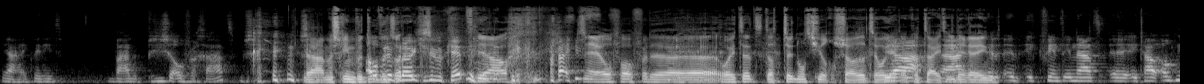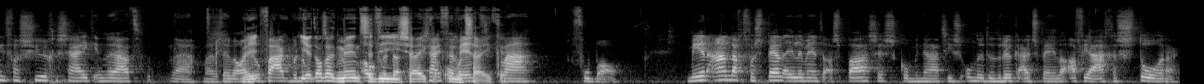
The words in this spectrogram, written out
ja, ik weet niet waar het precies over gaat. Misschien Ja, misschien bedoelt over de het... broodjes kroket. Ja, nee, of over de, hoe heet het, dat tunneltje of zo. Dat hoor je ook altijd, ja, iedereen. Ik, vind inderdaad, eh, ik hou ook niet van zuur gezeik, inderdaad. Nou, maar dat hebben we al heel je- vaak bedoeld. Je hebt altijd mensen die zeiken om het zeiken. qua voetbal. Meer aandacht voor spelelementen als passes, combinaties, onder de druk uitspelen, afjagen, storen.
